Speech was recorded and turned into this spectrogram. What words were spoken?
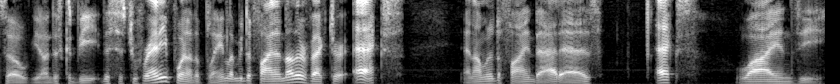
so, you know, this could be, this is true for any point on the plane. Let me define another vector, x, and I'm going to define that as x, y, and z.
